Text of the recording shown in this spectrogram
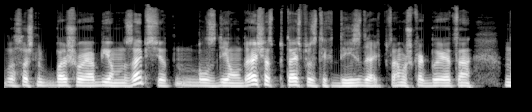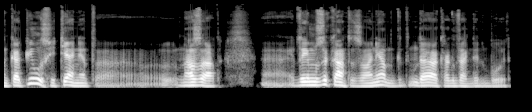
достаточно большой объем записи был сделан, да, сейчас пытаюсь просто их доиздать, потому что как бы это накопилось и тянет э, назад. Э, Да и музыканты звонят, да, когда, говорит, будет.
